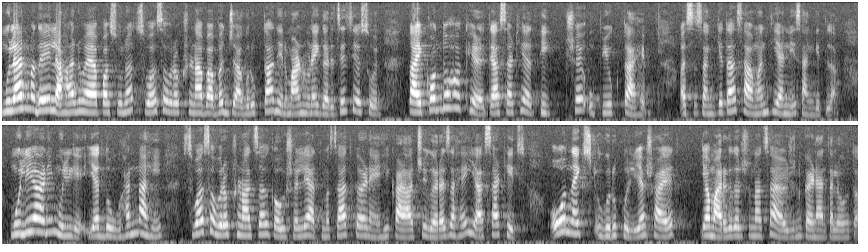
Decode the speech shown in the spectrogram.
मुलांमध्ये लहान वयापासूनच स्वसंरक्षणाबाबत जागरूकता निर्माण होणे गरजेचे असून तायकोंदो हा खेळ त्यासाठी अतिशय उपयुक्त आहे असं संकेता सावंत यांनी सांगितलं. मुली आणि मुलगे या दोघांनाही स्वसंरक्षणाचं कौशल्य आत्मसात करणे ही काळाची गरज आहे यासाठीच ओ नेक्स्ट गुरुकुल या शाळेत या मार्गदर्शनाचं आयोजन करण्यात आलं होतं.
